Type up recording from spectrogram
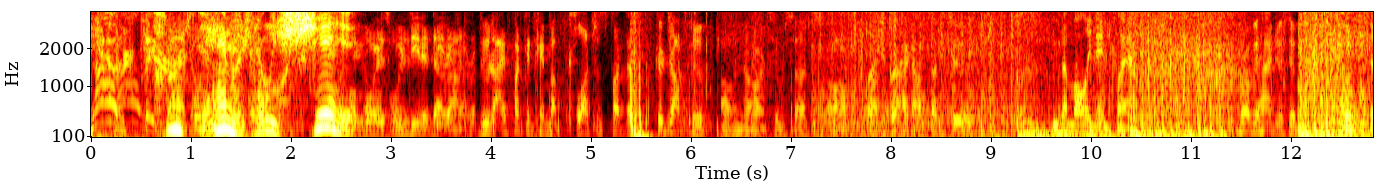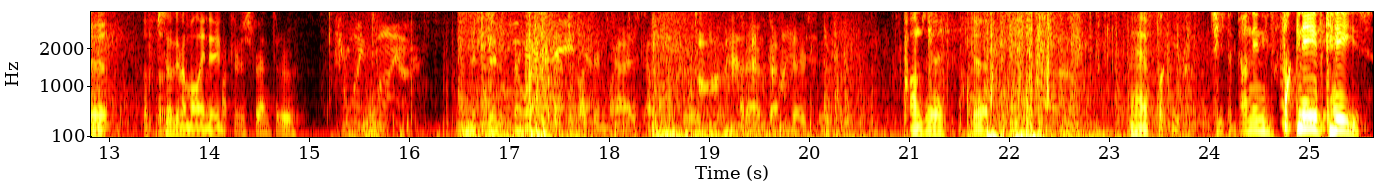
Nice! How much damage? Holy Oh, shit. boys, we needed that round. Dude, I fucking came up clutch as fuck. Good job, Toop. Oh no, our team sucks. Oh fuck. I got stuck too. I'm gonna molly nade plant. Bro, behind you, Toop. Oh shit. The fuck? Still gonna molly nade. Fucker just ran through. I missed it. No way. Fucking guys, come on, bro. I'd have theirs too. Bombs there. Yeah. Man, fucking taste the gun and fucking AFKs.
